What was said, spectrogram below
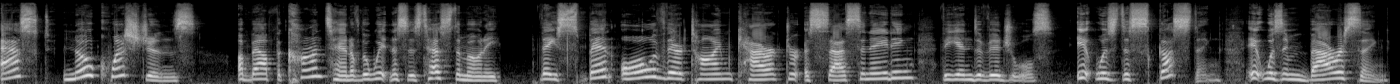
asked no questions about the content of the witness's testimony They spent all of their time character assassinating the individuals. It was disgusting. It was embarrassing.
